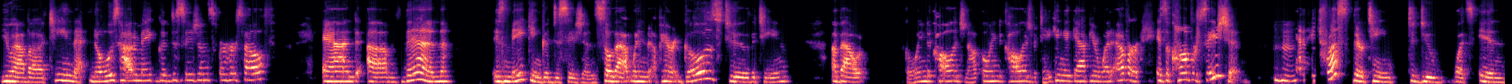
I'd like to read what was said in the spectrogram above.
you have a teen that knows how to make good decisions for herself and um, then is making good decisions so that when a parent goes to the teen about going to college, not going to college, but taking a gap year, whatever, it's a conversation hmm and they trust their teen to do what's in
